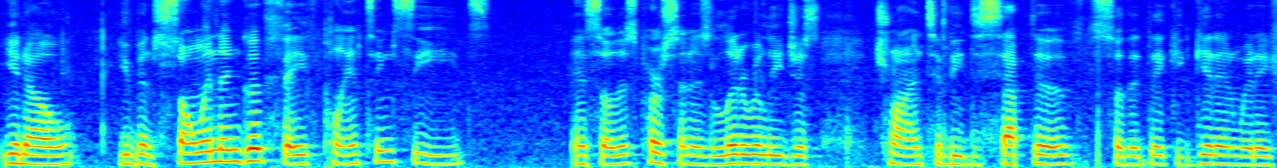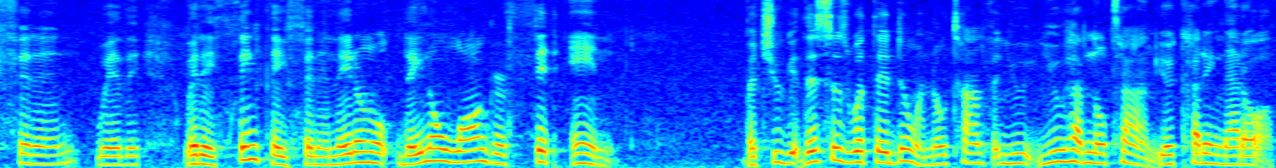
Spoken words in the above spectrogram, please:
you know, you've been sowing in good faith, planting seeds. And so this person is literally just trying to be deceptive so that they can get in where they fit in, where they where they think they fit in. They don't they no longer fit in. But you get this is what they're doing. No time for you. You have no time. You're cutting that off.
